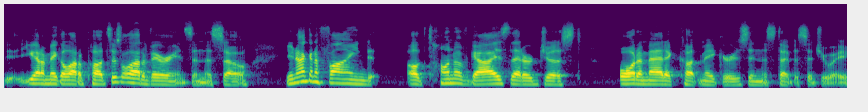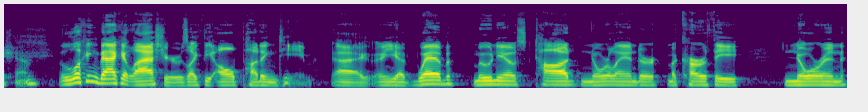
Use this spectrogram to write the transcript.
you got to make a lot of putts. There's a lot of variance in this. So you're not going to find a ton of guys that are just automatic cut makers in this type of situation. Looking back at last year, it was like the all putting team. Uh, you had Webb, Munoz, Todd, Norlander, McCarthy, Noren,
